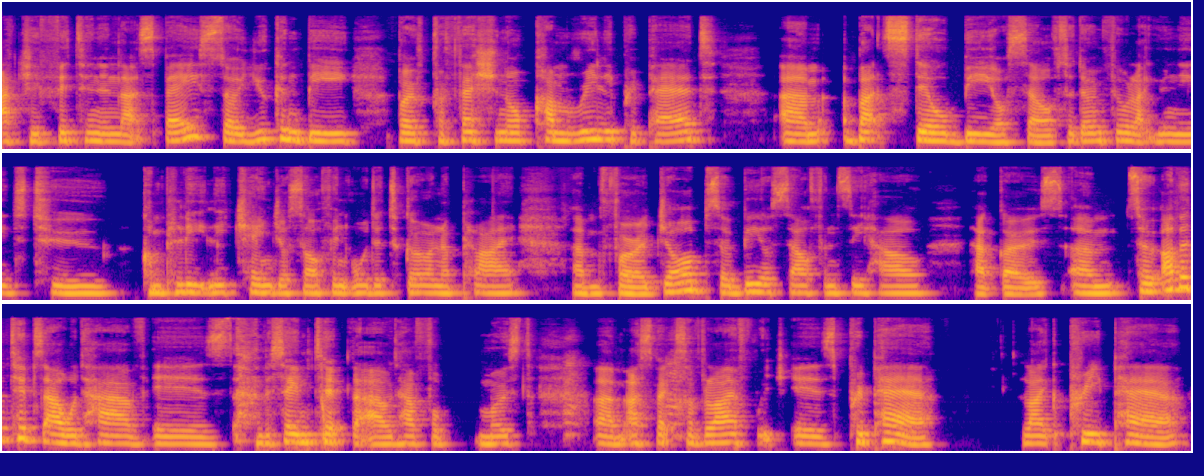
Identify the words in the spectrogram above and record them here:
actually fit in in that space so you can be both professional come really prepared um, but still be yourself. So don't feel like you need to completely change yourself in order to go and apply um, for a job. So be yourself and see how that goes. Um, so other tips I would have is the same tip that I would have for most um, aspects of life, which is prepare. Like prepare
